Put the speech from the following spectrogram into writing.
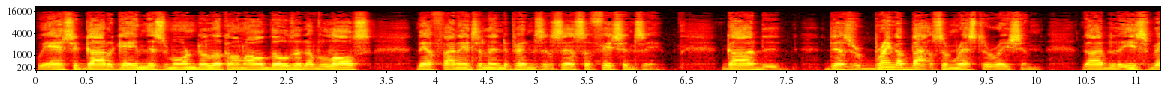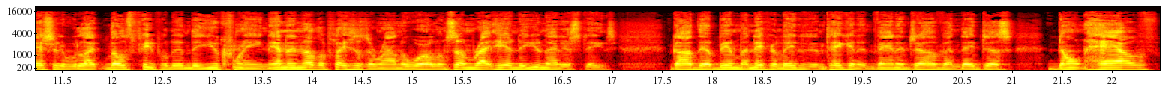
We ask you, God, again this morning to look on all those that have lost their financial independence and self-sufficiency. God, just bring about some restoration. God, especially like those people in the Ukraine and in other places around the world and some right here in the United States. God, they're being manipulated and taken advantage of, and they just don't have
